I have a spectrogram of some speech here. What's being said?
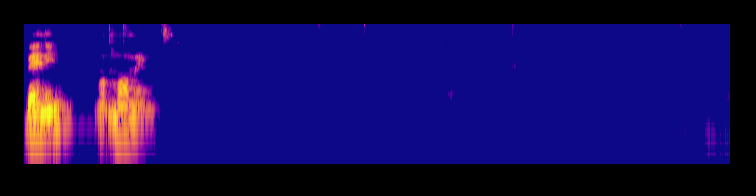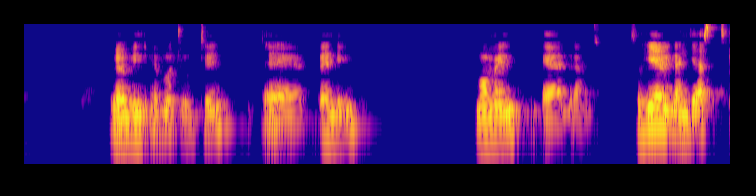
bending moment. We have been able to obtain the bending moment diagrams. So here we can just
